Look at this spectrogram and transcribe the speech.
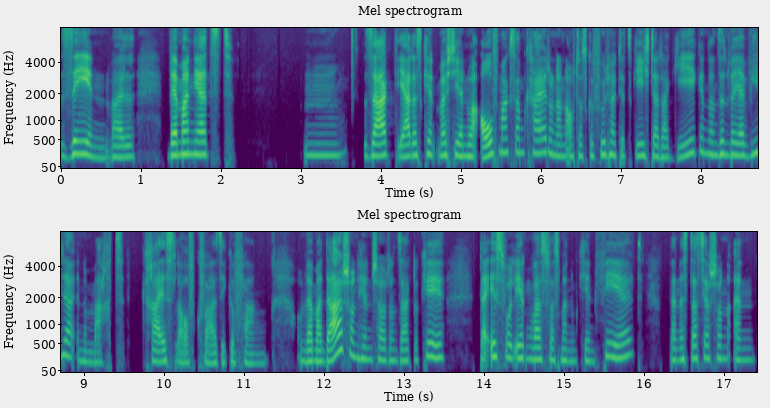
sehen, weil wenn man jetzt hm, sagt, ja, das Kind möchte ja nur Aufmerksamkeit und dann auch das Gefühl hat, jetzt gehe ich da dagegen, dann sind wir ja wieder in einem Macht, Kreislauf quasi gefangen. Und wenn man da schon hinschaut und sagt, okay, da ist wohl irgendwas, was meinem Kind fehlt, dann ist das ja schon ein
